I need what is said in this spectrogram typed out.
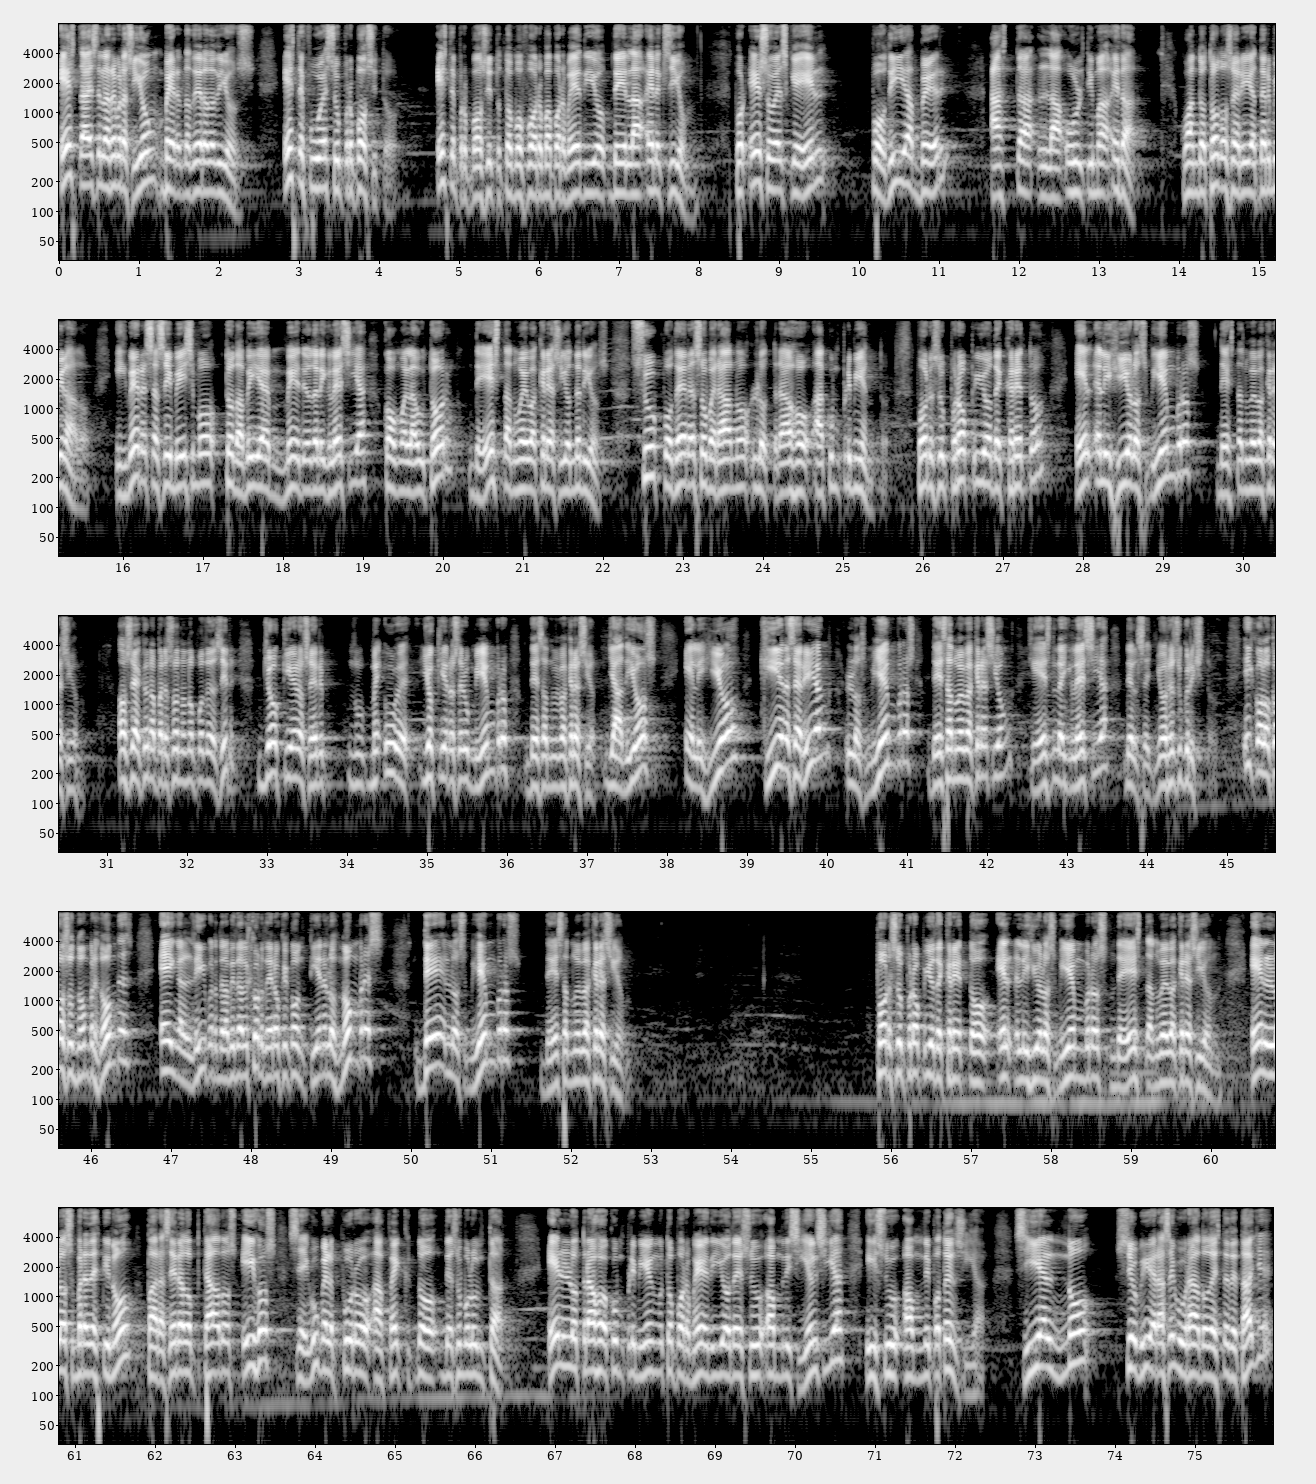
Esta es la revelación verdadera de Dios. Este fue su propósito. Este propósito tomó forma por medio de la elección. Por eso es que Él podía ver hasta la última edad, cuando todo sería terminado, y verse a sí mismo todavía en medio de la iglesia como el autor de esta nueva creación de Dios. Su poder soberano lo trajo a cumplimiento. Por su propio decreto, Él eligió los miembros de esta nueva creación. O sea que una persona no puede decir, yo quiero ser, yo quiero ser un miembro de esa nueva creación. Ya Dios eligió quiénes serían los miembros de esa nueva creación que es la iglesia del Señor Jesucristo. Y colocó sus nombres ¿dónde? En el libro de la vida del Cordero que contiene los nombres de los miembros de esa nueva creación. Por su propio decreto, Él eligió los miembros de esta nueva creación. Él los predestinó para ser adoptados hijos según el puro afecto de su voluntad. Él lo trajo a cumplimiento por medio de su omnisciencia y su omnipotencia. Si Él no se hubiera asegurado de este detalle,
